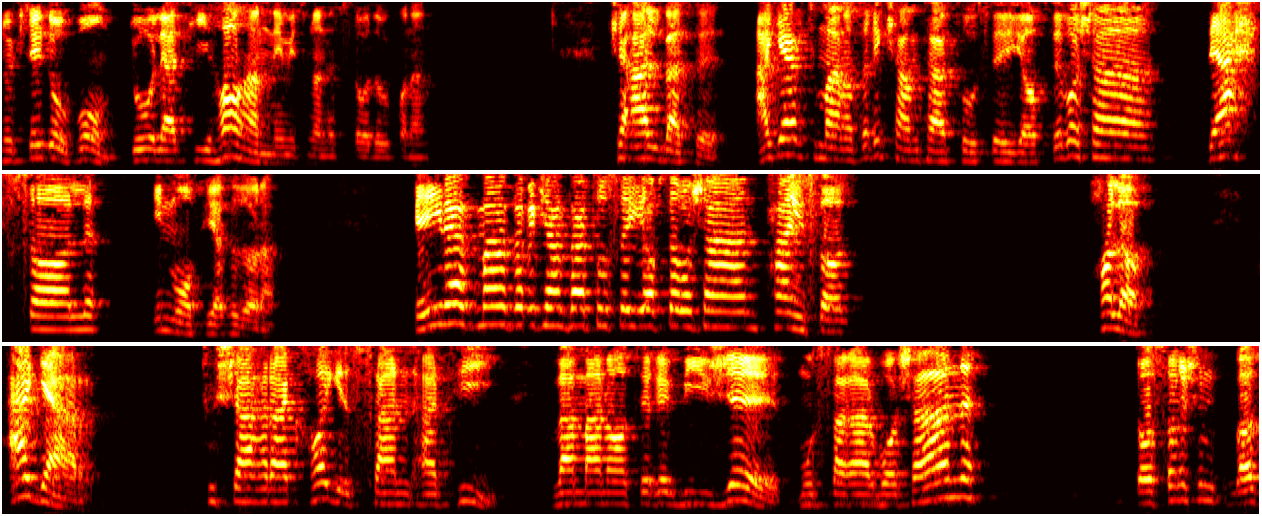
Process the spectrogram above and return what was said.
نکته دوم دولتی ها هم نمی‌تونن استفاده بکنن. که البته اگر تو مناطق کمتر توسعه یافته باشن ده سال این معافیت رو دارن. غیر از مناطق کمتر توسعه یافته باشن پنج سال. حالا اگر تو شهرک های صنعتی و مناطق ویژه مستقر باشن داستانشون باید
